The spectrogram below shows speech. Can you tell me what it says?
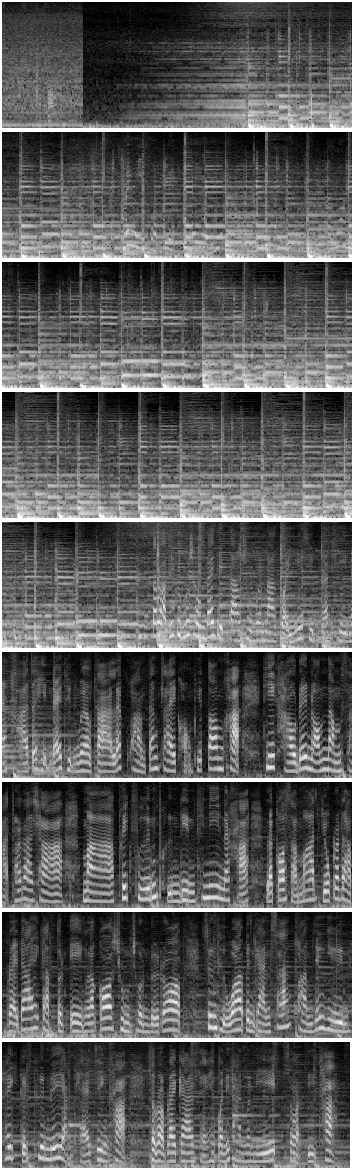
ตามชมกันมากว่า 20 นาทีนะคะ จะเห็นได้ถึงแววตาและความตั้งใจของพี่ต้อมค่ะ ที่เขาได้น้อมนำศาสตร์พระราชา มาพลิกฟื้นผืนดินที่นี่นะคะ แล้วก็สามารถยกระดับรายได้ให้กับตนเอง แล้วก็ชุมชนโดยรอบ ซึ่งถือว่าเป็นการสร้างความยั่งยืนให้เกิดขึ้นได้อย่างแท้จริงค่ะสำหรับรายการแสงแห่งปณิธานวันนี้ สวัสดีค่ะ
